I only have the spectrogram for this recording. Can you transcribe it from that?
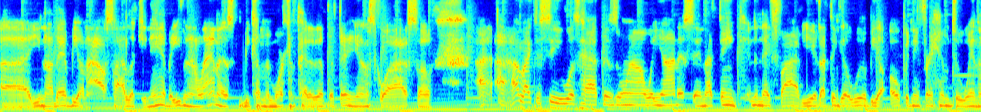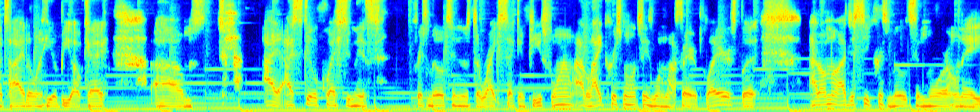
uh, you know they'll be on the outside looking in, but even Atlanta is becoming more competitive with their young squad. So I, I, I like to see what happens around with Giannis, and I think in the next five years, I think it will be an opening for him to win a title, and he'll be okay. Um, I, I still question if Khris Middleton is the right second piece for him. I like Khris Middleton; he's one of my favorite players, but I don't know. I just see Khris Middleton more on a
